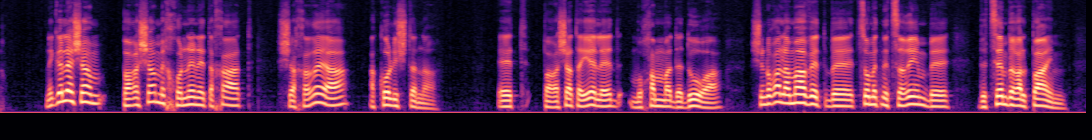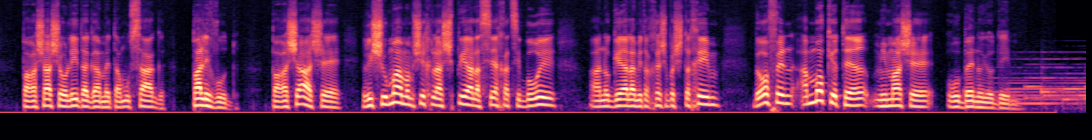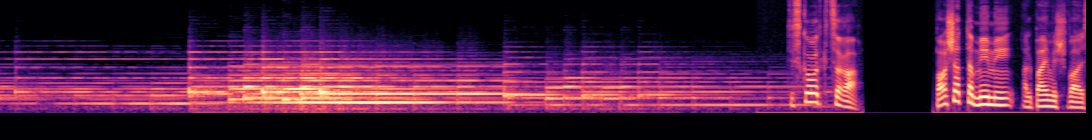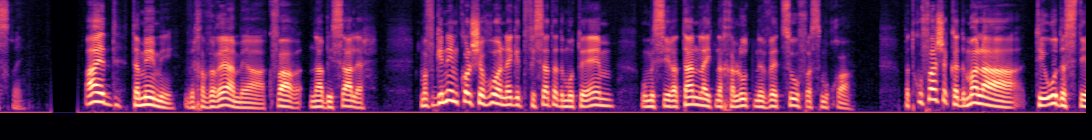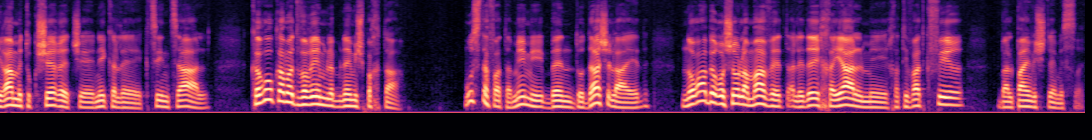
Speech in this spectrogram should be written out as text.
נגלה שם פרשה מכוננת אחת, שאחריה הכל השתנה. את פרשת הילד מוחמד א-דורה, שנורה למוות בצומת נצרים בדצמבר 2000, פרשה שהולידה גם את המושג פליווד, פרשה שרישומה ממשיך להשפיע על השיח הציבורי הנוגע למתרחש בשטחים באופן עמוק יותר ממה שרובנו יודעים. תזכורת קצרה. פרשת תמימי 2017 עאיד תמימי וחבריה מהכפר נבי סאלח מפגינים כל שבוע נגד תפיסת אדמותיהם ומסירתן להתנחלות נווה צוף הסמוכה. בתקופה שקדמה לתיעוד הסתירה המתוקשרת שהעניקה לקצין צה"ל, קרו כמה דברים לבני משפחתה. מוסטפא תמימי, בן דודה של העד, נורה בראשו למוות על ידי חייל מחטיבת כפיר ב-2012.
